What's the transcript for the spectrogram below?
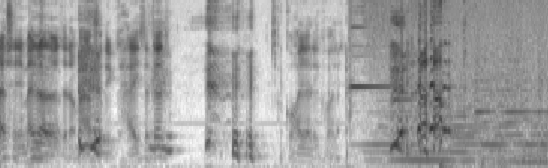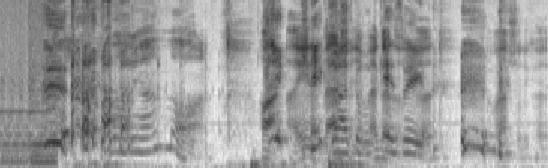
Versenyen megelőzöd a második helyzetet, akkor hanyadik vagy. Olyan van. Ha, ha én egy versenyen megelőzöd a második hely...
